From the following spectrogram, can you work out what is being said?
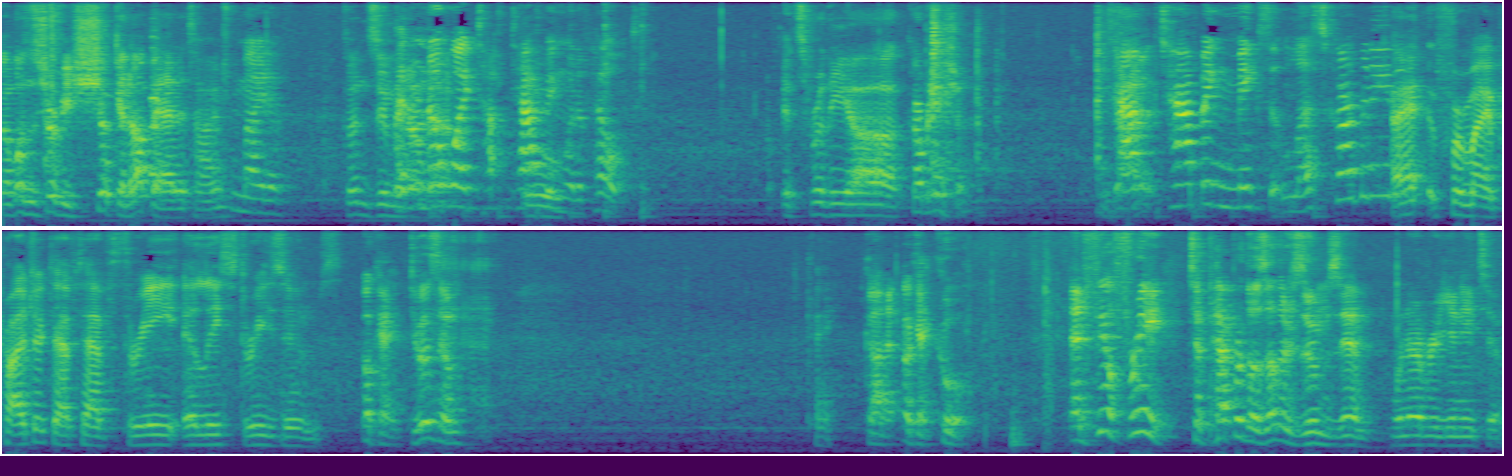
I wasn't sure if he shook it up ahead of time. He Might have. Couldn't zoom in I don't on know that. why ta- tapping Ooh. would have helped. It's for the uh, carbonation. You got Tap- tapping makes it less carbonated. I, for my project, I have to have three, at least three zooms. Okay, do a zoom. Okay. Got it. Okay, cool. And feel free to pepper those other zooms in whenever you need to.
